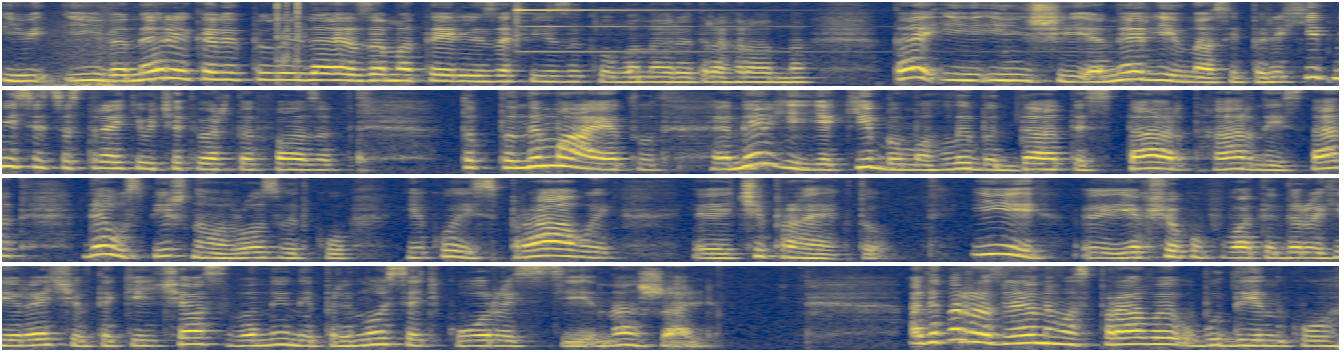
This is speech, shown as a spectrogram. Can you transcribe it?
і, і Венера, яка відповідає за матерію, за фізику, вона ретроградна, та і інші енергії. У нас і перехід місяця з 3 в 4 фазу. Тобто немає тут енергії, які би могли би дати старт, гарний старт для успішного розвитку якоїсь справи е, чи проекту. І е, якщо купувати дорогі речі в такий час, вони не приносять користі, на жаль. А тепер розглянемо справи у будинку.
